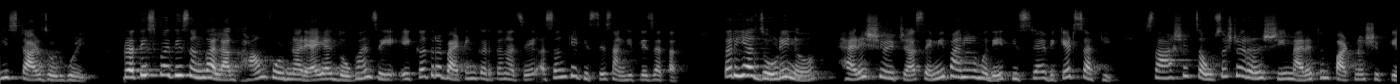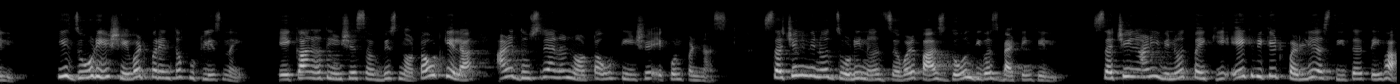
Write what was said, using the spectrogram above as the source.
ही स्टार जोडगोळी. प्रतिस्पर्धी संघाला घाम फोडणाऱ्या या दोघांचे एकत्र बॅटिंग करतानाचे असंख्य किस्से सांगितले जातात. तर या जोडीनं हॅरिस शिल्डच्या सेमीफायनलमध्ये तिसऱ्या विकेटसाठी सहाशे चौसष्ट रन्सची मॅरेथॉन पार्टनरशिप केली. ही जोडी शेवटपर्यंत फुटलीच नाही. एकानं तीनशे सव्वीस नॉट आऊट केला आणि दुसऱ्यानं नॉट आऊट तीनशे एकोणपन्नास. सचिन विनोद जोडीनं जवळपास दोन दिवस बॅटिंग केली. सचिन आणि विनोद पैकी एक विकेट पडली असती तर तेव्हा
